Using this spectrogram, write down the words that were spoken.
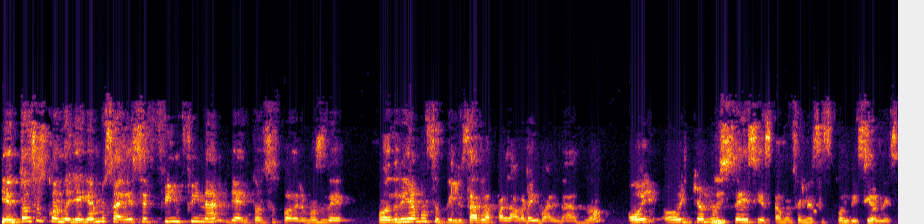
Y entonces cuando lleguemos a ese fin final, ya entonces podremos de, podríamos utilizar la palabra igualdad, ¿no? Hoy, hoy yo no sé si estamos en esas condiciones,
